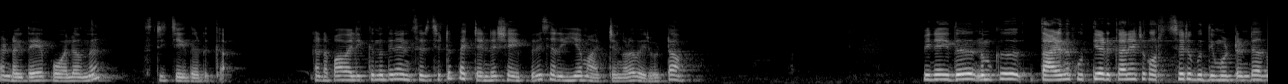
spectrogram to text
കണ്ടോ? ഇതേപോലെ ഒന്ന് സ്റ്റിച്ച് ചെയ്തെടുക്കുക. കണ്ടോ? അപ്പോൾ വലിക്കുന്നതിനനുസരിച്ചിട്ട് പെറ്റലിന്റെ ഷേപ്പിൽ ചെറിയ മാറ്റങ്ങൾ വരും കേട്ടോ പിന്നെ ഇത് നമുക്ക് താഴെ നിന്ന് കുത്തിയെടുക്കാനായിട്ട് കുറച്ചൊരു ബുദ്ധിമുട്ടുണ്ട്. അത്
